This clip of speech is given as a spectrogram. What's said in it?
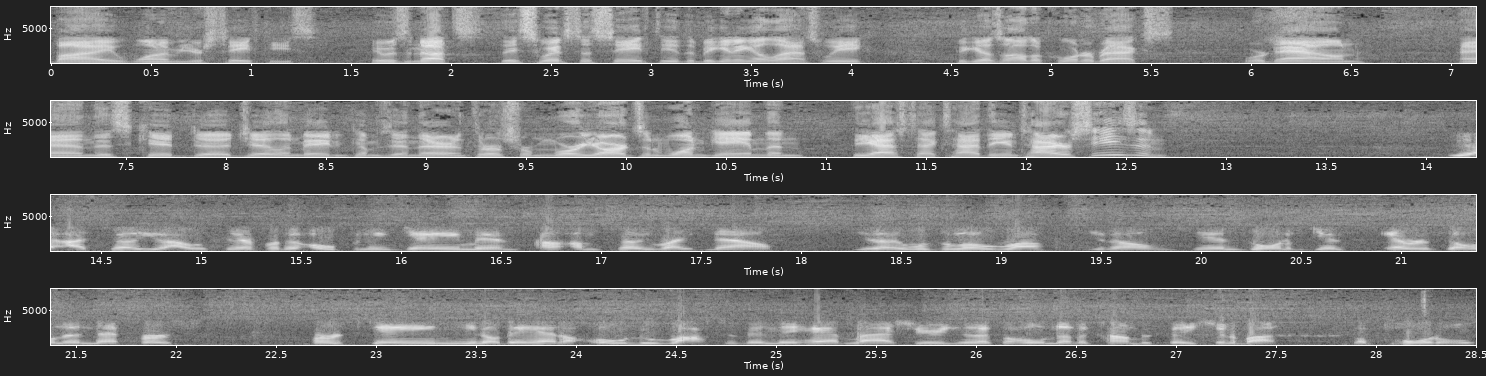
by one of your safeties. It was nuts. They switched to safety at the beginning of last week because all the quarterbacks were down, and this kid uh, Jalen Mayden, comes in there and throws for more yards in one game than the Aztecs had the entire season. Yeah, I tell you, I was there for the opening game, and I- I'm telling you right now, you know, it was a little rough. You know, again going up against Arizona in that first first game. You know, they had a whole new roster than they had last year. You know, that's a whole other conversation about the portal,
